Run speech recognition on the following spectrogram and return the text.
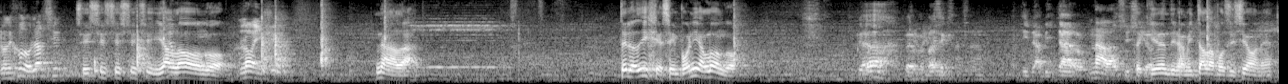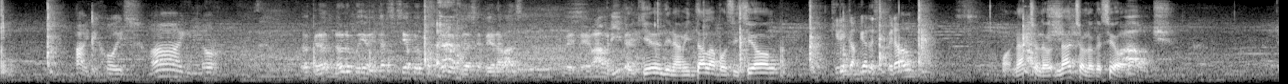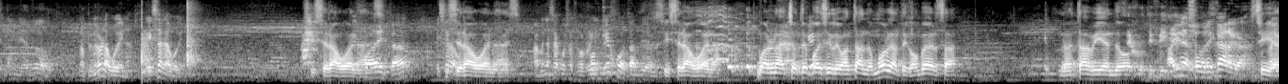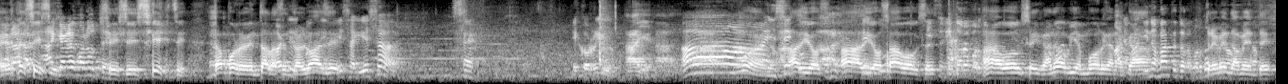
Lo dejó doblarse. Sí, sí, sí, sí, sí. Y al longo. Longe. Nada. Te lo dije, se imponía el longo. Ah, pero me parece que dinamitar Nada. la Se quieren dinamitar la posición, eh. Ay, dejó eso. Ay, no. No, que no, lo podía evitar, si hacía peor posición, no hacer peor avance. Le, le va a abrir. Ahí. quieren dinamitar la posición. Quiere cambiar desesperado. Bueno, Nacho, lo, Nacho enloqueció. eh. Ouch. Te cambia todo. No, primero la buena. Esa es la buena. Si será Qué buena ¿eh? Si es la será buena esa. Amenaza cosas ¿Por qué horribles. tan bien? Si será buena. Bueno, Nacho, te puedes ir levantando. Morgan te conversa. No estás viendo. Se justifica. Hay una sobrecarga. Sí, hay, hay, que hablar, sí, hay sí. que hablar con usted. Sí, sí, sí, sí. Está por reventar la Central Valle. Esa y esa Sí. es corrido. Ay, ay. ¡Ah! en Bueno, seco. adiós, en adiós, a boxes. A boxes, ganó bien Morgan acá. Y nos mate. Tremendamente.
